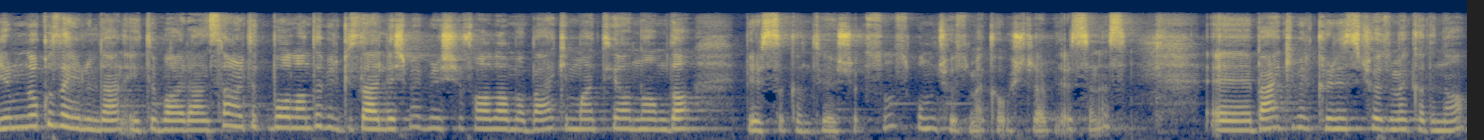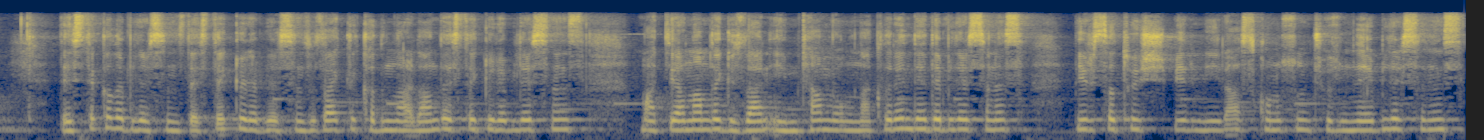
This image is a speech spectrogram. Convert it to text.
29 Eylül'den itibaren ise artık bu alanda bir güzelleşme, bir şifalanma, belki maddi anlamda bir sıkıntı yaşıyorsunuz. Bunu çözüme kavuşturabilirsiniz. E, belki bir krizi çözmek adına destek alabilirsiniz, destek görebilirsiniz. Özellikle kadınlardan destek görebilirsiniz. Maddi anlamda güzel imkan ve olanaklar elde edebilirsiniz. Bir satış, bir miras konusunu çözümleyebilirsiniz.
